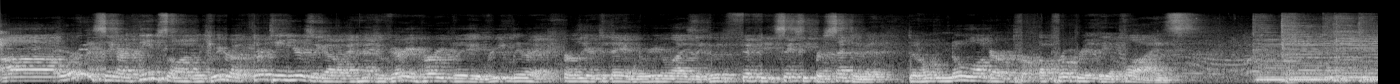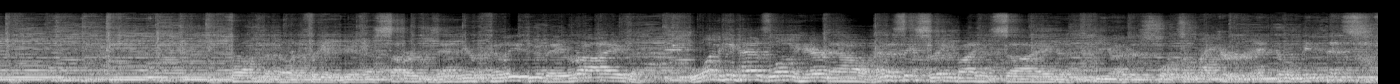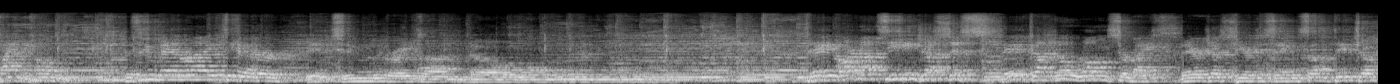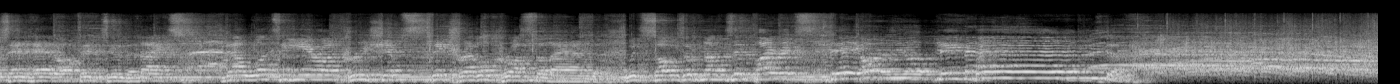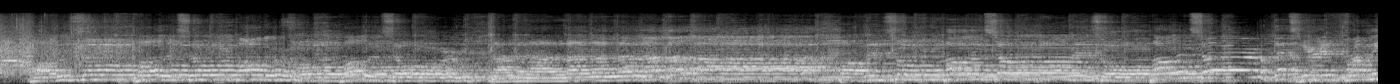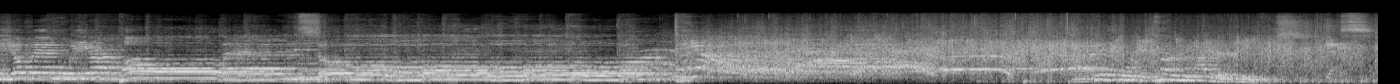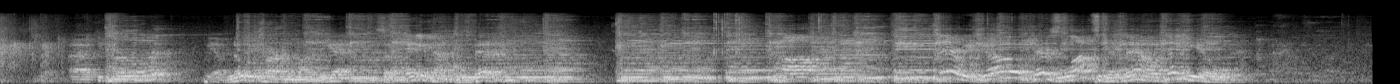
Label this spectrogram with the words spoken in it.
Uh, we're going to sing our theme song, which we wrote 13 years ago and had to very hurriedly re-lyric earlier today when we realized a good 50 60% of it no longer pr- appropriately applies. From the North Virginia suburbs and near Philly do they ride. One he has long hair now and a six string by his side. The other sports a Riker and a into the great unknown. They are not seeking justice, they've got no wrongs to right. They're just here to sing some dick jokes and head off into the night. Now, once a year on cruise ships, they travel across the land. With songs of nuns and pirates, they are the opening band. Paul and Yes. Uh, keep it a little bit. We have no guitar in the monitor yet, so any amount is better.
